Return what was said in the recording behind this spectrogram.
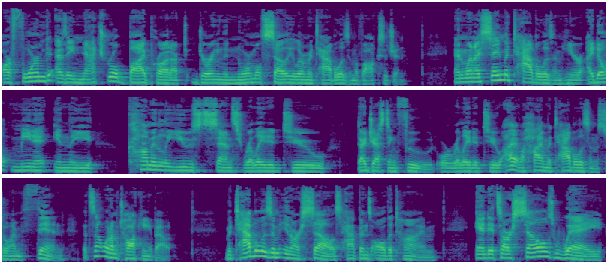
are formed as a natural byproduct during the normal cellular metabolism of oxygen. And when I say metabolism here, I don't mean it in the commonly used sense related to digesting food or related to, I have a high metabolism, so I'm thin. That's not what I'm talking about. Metabolism in our cells happens all the time, and it's our cells' way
